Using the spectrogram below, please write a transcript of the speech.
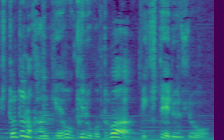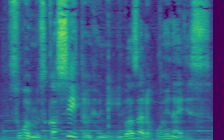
人との関係を切ることは生きている以上すごい難しいというふうに言わざるを得ないです。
